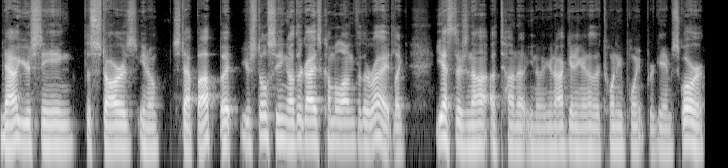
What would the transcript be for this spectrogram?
now you're seeing the stars, you know, step up, but you're still seeing other guys come along for the ride. Like, yes, there's not a ton of, you know, you're not getting another 20 point per game scorer,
